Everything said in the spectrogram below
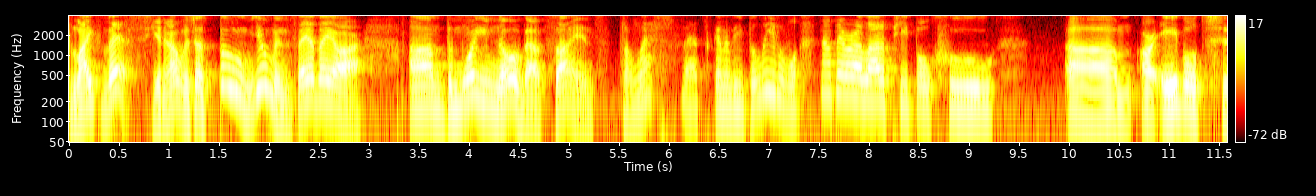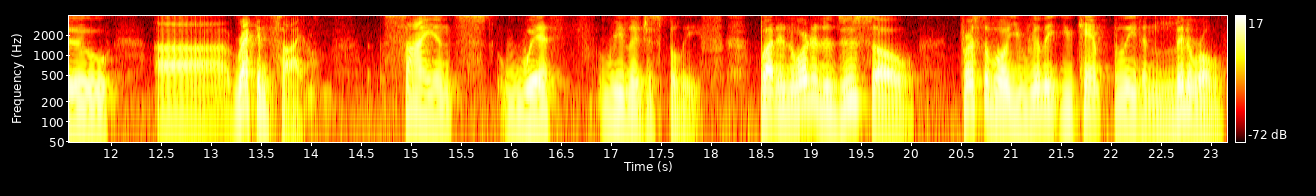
like this, you know, it was just boom, humans, there they are. Um, the more you know about science, the less that's going to be believable. Now, there are a lot of people who um, are able to uh, reconcile science with religious belief. But in order to do so, first of all, you really you can't believe in literal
